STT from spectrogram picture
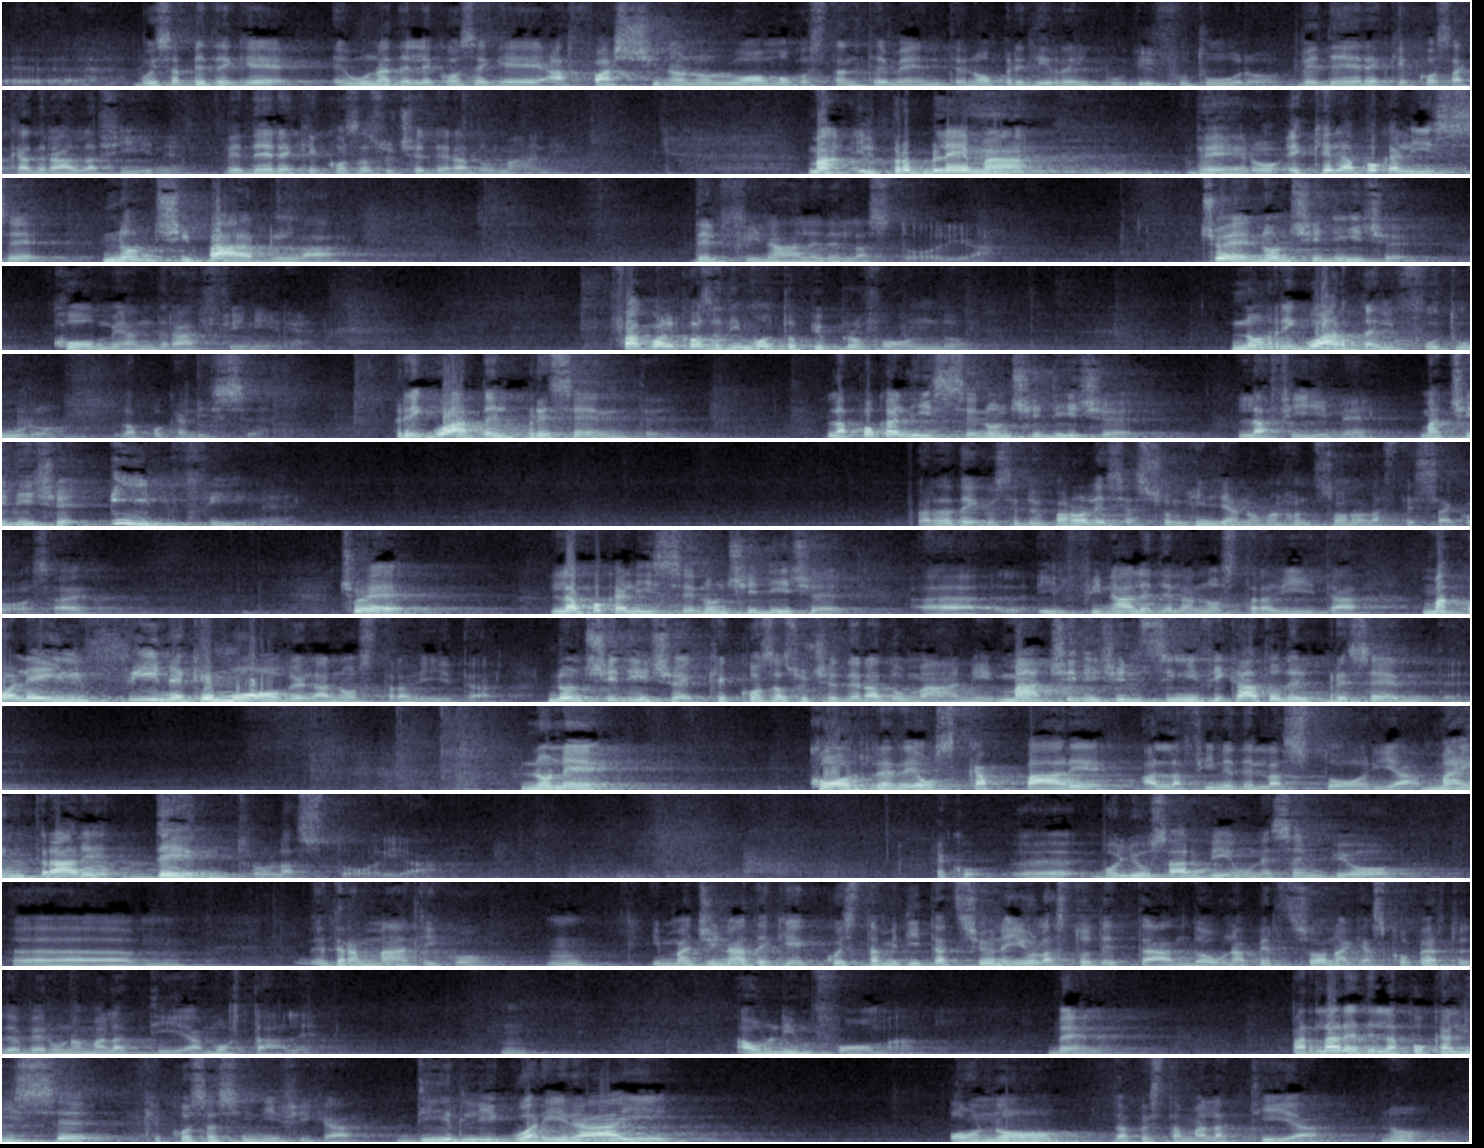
Eh, voi sapete che è una delle cose che affascinano l'uomo costantemente, no? predire il, il futuro, vedere che cosa accadrà alla fine, vedere che cosa succederà domani. Ma il problema vero è che l'Apocalisse non ci parla del finale della storia. Cioè non ci dice come andrà a finire. Fa qualcosa di molto più profondo. Non riguarda il futuro l'Apocalisse, riguarda il presente. L'Apocalisse non ci dice la fine, ma ci dice il fine. Guardate queste due parole si assomigliano ma non sono la stessa cosa. Eh? Cioè L'Apocalisse non ci dice uh, il finale della nostra vita, ma qual è il fine che muove la nostra vita. Non ci dice che cosa succederà domani, ma ci dice il significato del presente. Non è correre o scappare alla fine della storia, ma entrare dentro la storia. Ecco, eh, voglio usarvi un esempio eh, drammatico. Mm? Immaginate che questa meditazione io la sto dettando a una persona che ha scoperto di avere una malattia mortale, mm? ha un linfoma. Bene, parlare dell'Apocalisse che cosa significa? Dirgli guarirai o no da questa malattia? No.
